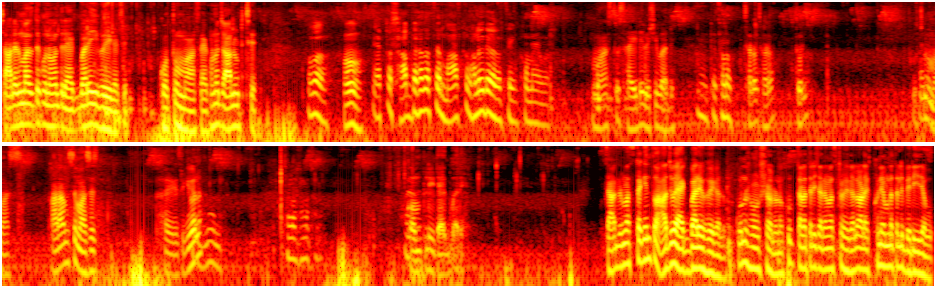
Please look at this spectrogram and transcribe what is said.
চারের মাছ দেখুন আমাদের একবারেই হয়ে গেছে। কত মাছ এখনও জাল উঠছে। বাবা ও। একটা সাপ দেখা যাচ্ছে আর মাছ তো ভালোই দেখা যাচ্ছে কোনায় আবার। মাছ তো সাইডে বেশি হুম, তো ছাড়াও ছাড়ো ছাড়ো তোলো। প্রচুর মাছ আরামসে মাছের হয়ে গেছে কি বলো। ছাড়াও ছাড়াও ছাড়াও কমপ্লিট একবারে। চারের মাছটা কিন্তু আজও একবারে হয়ে গেল। কোনো সমস্যা হলো না। খুব তাড়াতাড়ি চারের মাছটা হয়ে গেল। আর এক্ষুনি আমরা তাহলে বেরিয়ে যাব।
